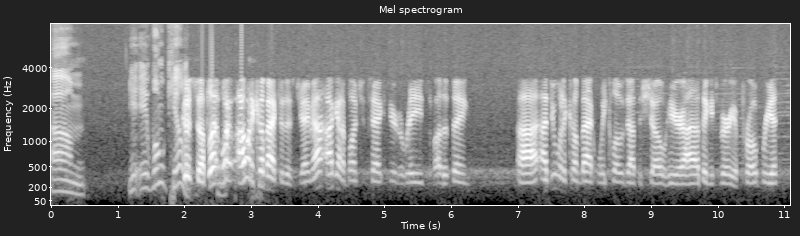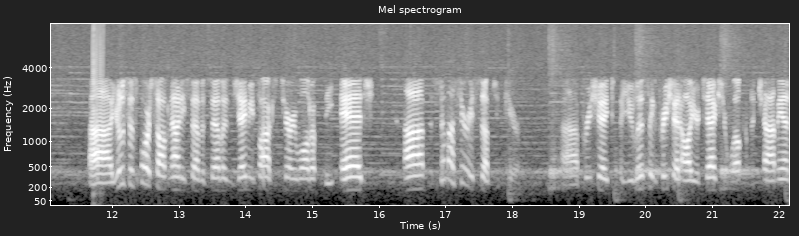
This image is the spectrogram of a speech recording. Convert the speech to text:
Um, it, it won't kill. Good them. stuff. Let, I want to come back to this, Jamie. I, I got a bunch of text here to read, some other things. Uh, I do want to come back when we close out the show here. I think it's very appropriate. Uh, you're listening to Sports Talk 97.7. Jamie Fox, Terry Waldrop, The Edge. Uh, semi-serious subject here. Uh, appreciate you listening. Appreciate all your texts. You're welcome to chime in.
